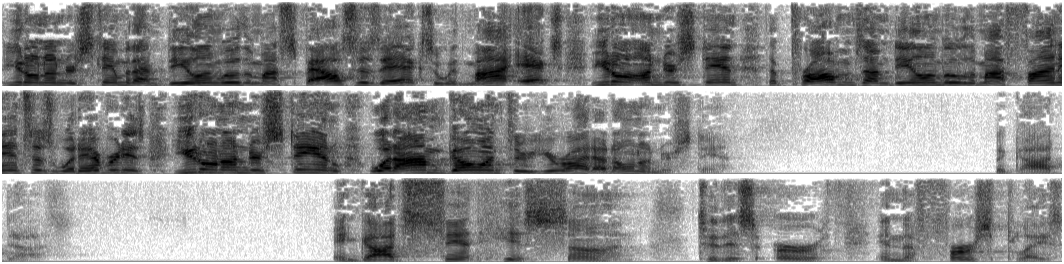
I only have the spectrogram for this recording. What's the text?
You don't understand what I'm dealing with with my spouse's ex or with my ex. You don't understand the problems I'm dealing with with my finances, whatever it is. You don't understand what I'm going through. You're right, I don't understand. But God does. And God sent His Son to this earth in the first place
